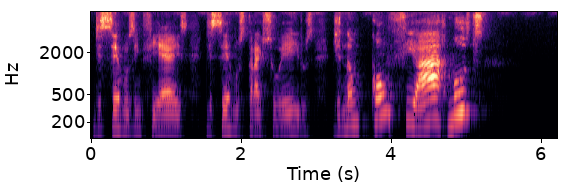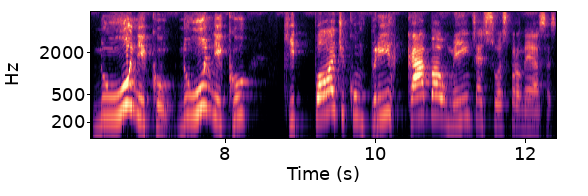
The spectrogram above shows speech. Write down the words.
de sermos infiéis, de sermos traiçoeiros, de não confiarmos no único, no único que pode cumprir cabalmente as suas promessas,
